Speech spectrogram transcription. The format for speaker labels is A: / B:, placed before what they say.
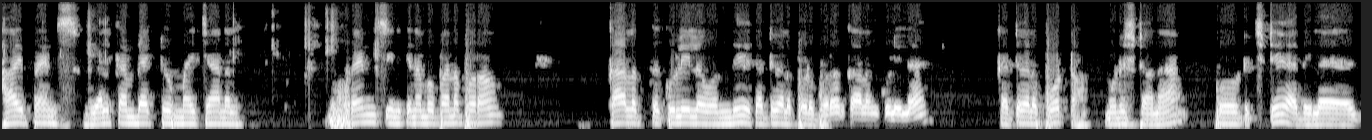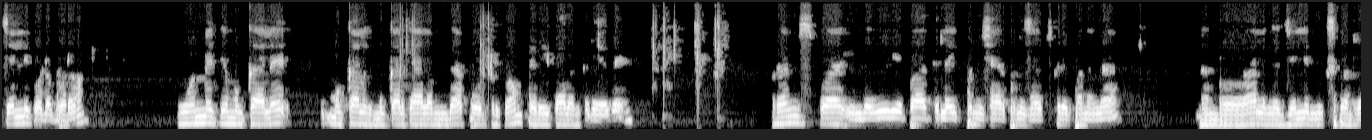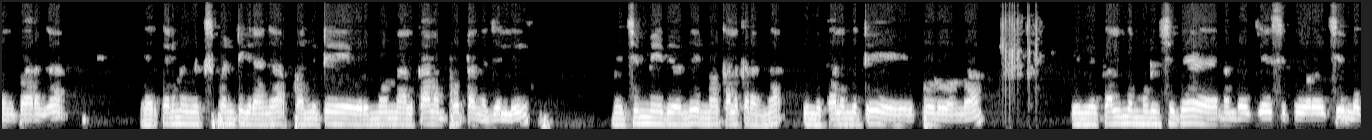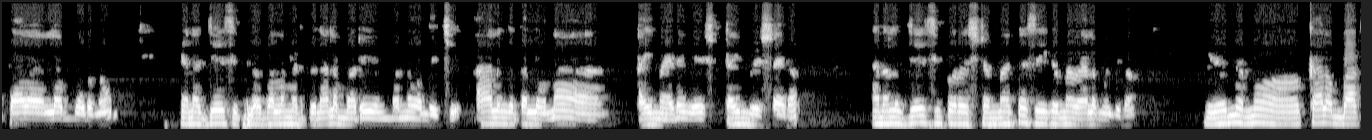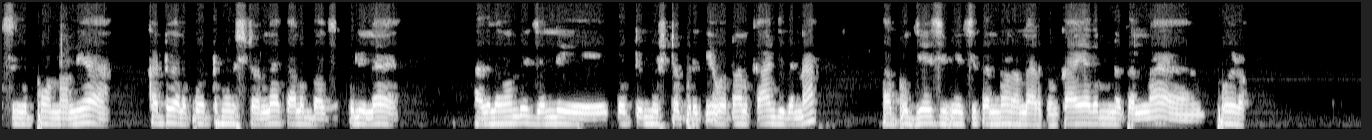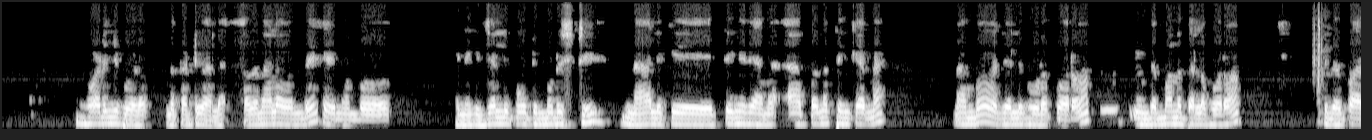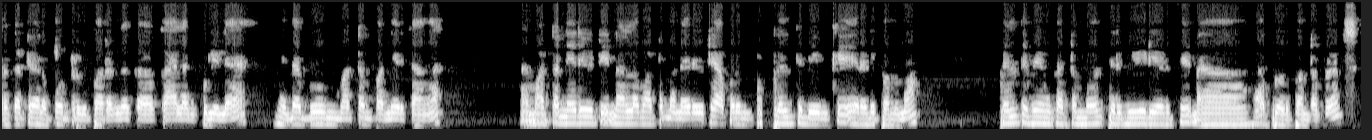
A: Hi friends welcome back to my channel friends இன்றைக்கி நம்ம பண்ண போகிறோம் காலத்தை குழியில் வந்து கட்டு வேலை போட போகிறோம் காலங்குழியில் கட்டு வேலை போட்டோம். முடிச்சிட்டோன்னா போட்டுச்சுட்டு அதில் ஜல்லி போட போகிறோம் ஒன்றுக்கு முக்கால் முக்காலுக்கு முக்கால் காலம் தான் போட்டிருக்கோம். பெரிய காலம் கிடையாது. ஃப்ரெண்ட்ஸ் இந்த வீடியோ பார்த்து லைக் பண்ணி ஷேர் பண்ணி சப்ஸ்கிரைப் பண்ணுங்கள் நம்ம ஆளுங்க ஜல்லி மிக்ஸ் பண்ணுறாங்க பாருங்கள் ஏற்கனவே மிக்ஸ் பண்ணிட்டுக்கிறாங்க. பண்ணிட்டு ஒரு மூணு நாலு காலம் போட்டாங்க ஜல்லி. மிச்சம் மீதி வந்து இன்னும் கலக்குறாங்க. இந்த கலந்துட்டு போடுவாங்க. இது கலந்து முடிச்சது நம்ம ஜேசிபி வர வச்சு இந்த காலம் எல்லாம் மூடணும் ஏன்னா ஜேசிபியில் பள்ளம் எடுத்ததுனால மறுபடியும் மண்ணு வந்துச்சு. ஆளுங்க தள்ளோம்னா டைம் ஆகிடும் வேஸ்ட் டைம் வேஸ்ட் ஆகிடும் அதனால் ஜேசிபி வர வச்சிட்டோம்னாக்கா சீக்கிரமாக வேலை முடிஞ்சிடும். இது வந்து இன்னும் காலம் பாக்ஸுக்கு போடணும் இல்லையா? கட்டு வேலை போட்டு முடிச்சிட்டோம்ல காலம் பாக்ஸ் குழியில் அதில் வந்து ஜல்லி கொட்டி முடிச்சிட்ட பிறகு ஒரு நாள் காஞ்சதுன்னா அப்போ ஜேசிபி வச்சு தள்ளினா நல்லாயிருக்கும். காயாத முன்ன தள்ளினா போயிடும். உடஞ்சி போயிடும் இந்த கட்டு வேலை. அதனால் வந்து நம்ம இன்னைக்கு ஜல்லி போட்டு முடிச்சுட்டு நாளைக்கு திங்கக்கிழமை அப்போனா திங்கக்கிழமை நம்ம ஜல்லி போட போகிறோம் இந்த மண்ணை தள்ள போகிறோம் இதை பாரு கட்டு வேலை போட்டிருக்கு பாருங்க கா காயலாங்க குழியில். இதை பூமி மட்டம் பண்ணியிருக்காங்க. மட்டம் நிறுவிட்டு நல்ல மட்டமாக நிறுவிட்டு அப்புறம் பெல்ட் பீமுக்கு ரெடி பண்ணணும். பெல்ட் பீம் கட்டும்போது திருப்பி வீடியோ எடுத்து நான் அப்லோட் பண்ணுறேன் ஃப்ரெண்ட்ஸ்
